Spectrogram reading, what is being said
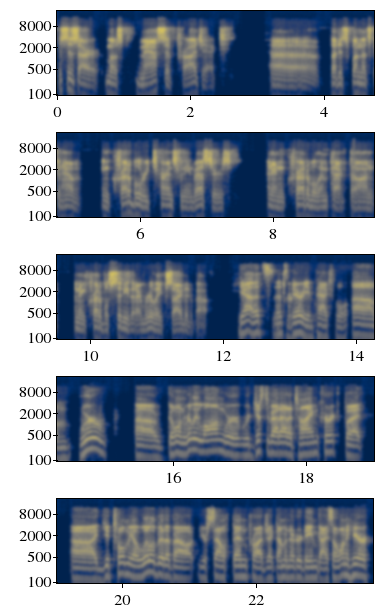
this is our most massive project, uh, but it's one that's going to have incredible returns for the investors and an incredible impact on an incredible city that I'm really excited about. Yeah, that's that's very impactful. Um, we're uh, going really long. We're we're just about out of time, Kirk. But uh, you told me a little bit about your South Bend project. I'm a Notre Dame guy, so I want to hear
